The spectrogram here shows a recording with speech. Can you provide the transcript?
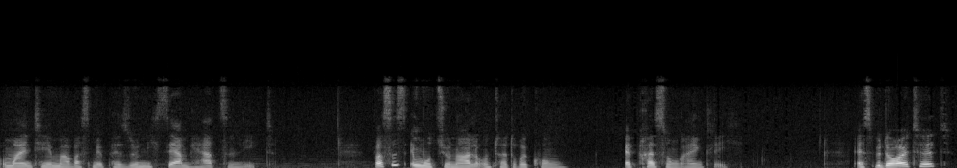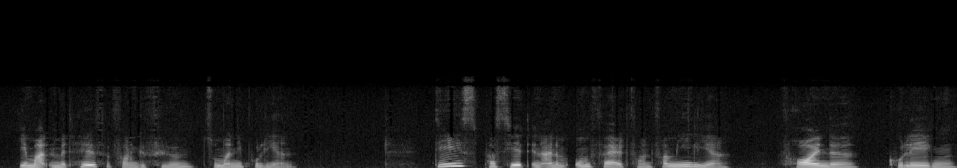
um ein Thema, was mir persönlich sehr am Herzen liegt. Was ist emotionale Unterdrückung? Erpressung eigentlich. Es bedeutet, jemanden mit Hilfe von Gefühlen zu manipulieren. Dies passiert in einem Umfeld von Familie, Freunde, Kollegen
